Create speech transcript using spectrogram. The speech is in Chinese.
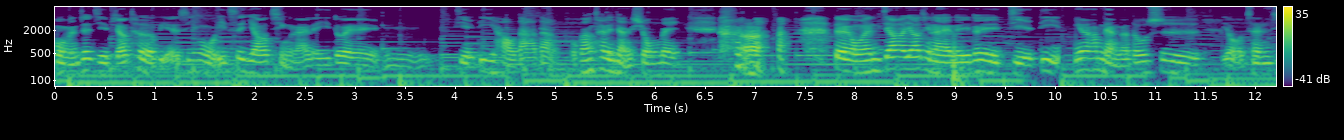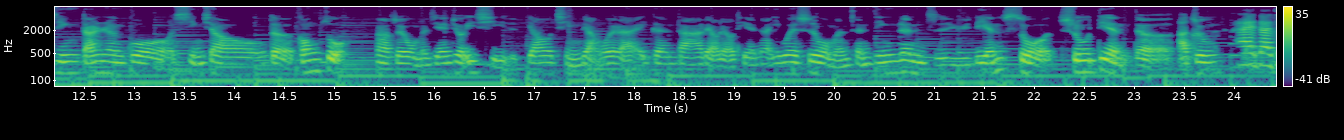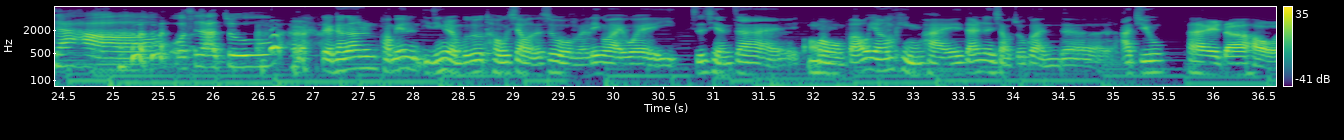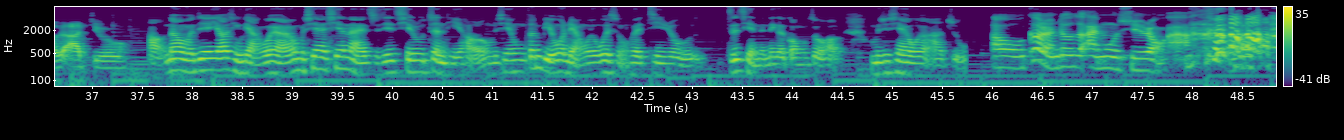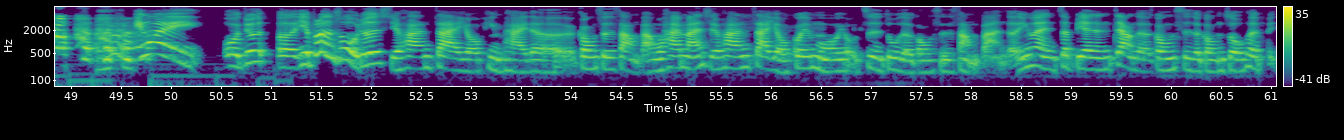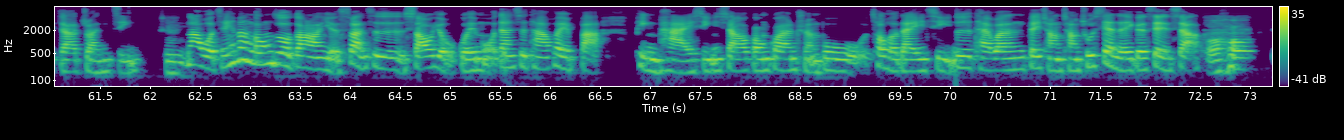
我们这集比较特别，是因为我一次邀请来了一对嗯姐弟好搭档，我刚刚差点讲兄妹。对，我们将要邀请来了一对姐弟，因为他们两个都是有曾经担任过行销的工作。那所以，我们今天就一起邀请两位来跟大家聊聊天。那一位是我们曾经任职于连锁书店的阿朱。嗨，大家好，我是阿朱。对，刚刚旁边已经忍不住偷笑的是我们另外一位之前在某保养品牌担任小主管的阿朱。嗨，大家好，我是阿啾。好，那我们今天邀请两位啊，我们现在先来直接切入正题好了。我们先分别问两位为什么会进入之前的那个工作哈。我们就现在问阿朱。哦，我个人就是爱慕虚荣啊，因为我就呃，也不能说我就是喜欢在有品牌的公司上班，我还蛮喜欢在有规模、有制度的公司上班的，因为这边这样的公司的工作会比较专精。嗯那我前一份工作当然也算是稍有规模，但是他会把品牌、行销、公关全部凑合在一起，这是台湾非常常出现的一个现象。哦，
